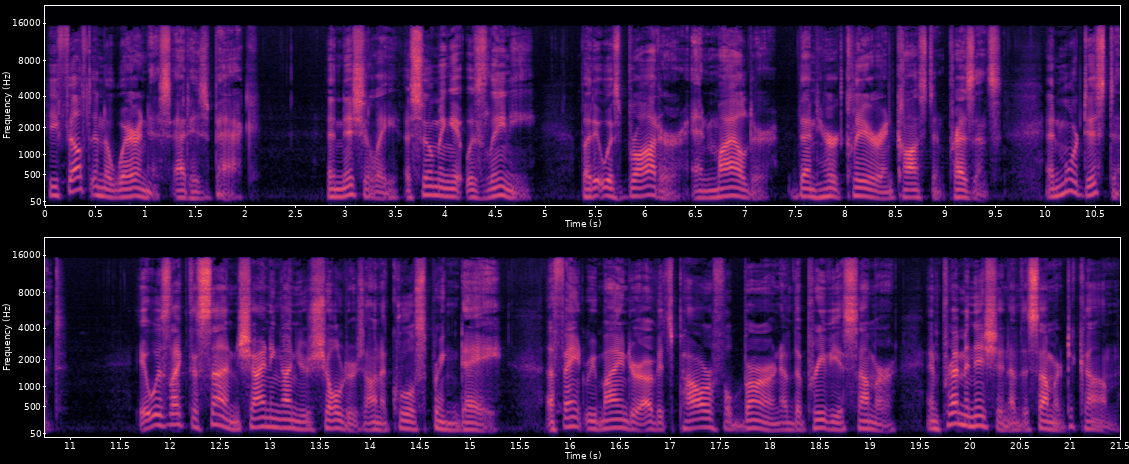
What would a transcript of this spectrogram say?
He felt an awareness at his back, initially assuming it was Leenie, but it was broader and milder than her clear and constant presence, and more distant. It was like the sun shining on your shoulders on a cool spring day, a faint reminder of its powerful burn of the previous summer and premonition of the summer to come.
